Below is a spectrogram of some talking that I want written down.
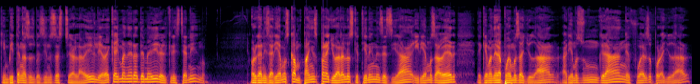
que invitan a sus vecinos a estudiar la Biblia. Ve que hay maneras de medir el cristianismo. Organizaríamos campañas para ayudar a los que tienen necesidad, iríamos a ver de qué manera podemos ayudar, haríamos un gran esfuerzo por ayudar,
